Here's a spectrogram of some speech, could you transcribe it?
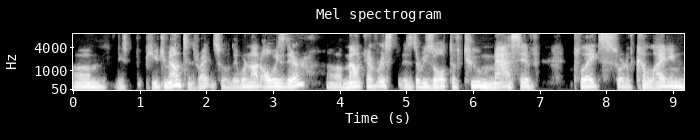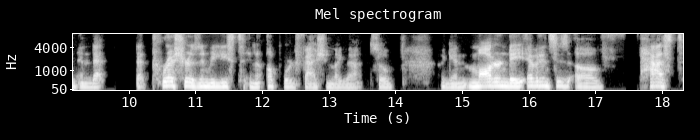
Um, these huge mountains, right? So they were not always there. Uh, Mount Everest is the result of two massive plates sort of colliding, and that that pressure is then released in an upward fashion like that. So again, modern day evidences of past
